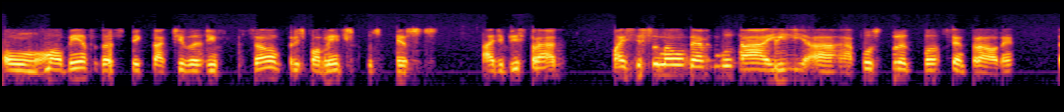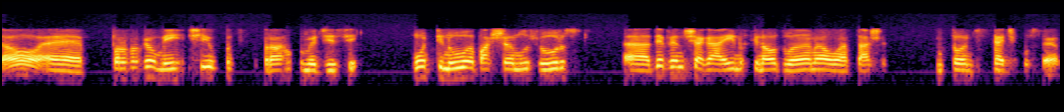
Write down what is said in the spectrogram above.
um, um aumento das expectativas de inflação, principalmente dos preços administrados mas isso não deve mudar aí a postura do Banco Central, né? Então, é, provavelmente o Banco Central, como eu disse, continua baixando os juros, uh, devendo chegar aí no final do ano a uma taxa em torno de 7%.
